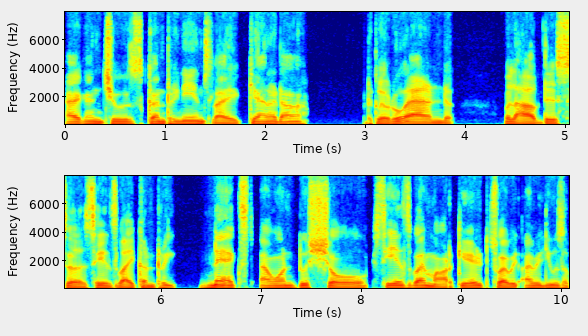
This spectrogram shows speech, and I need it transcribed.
i can choose country names like canada particular row and will have this uh, sales by country. Next, I want to show sales by market. So I will, I will use a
